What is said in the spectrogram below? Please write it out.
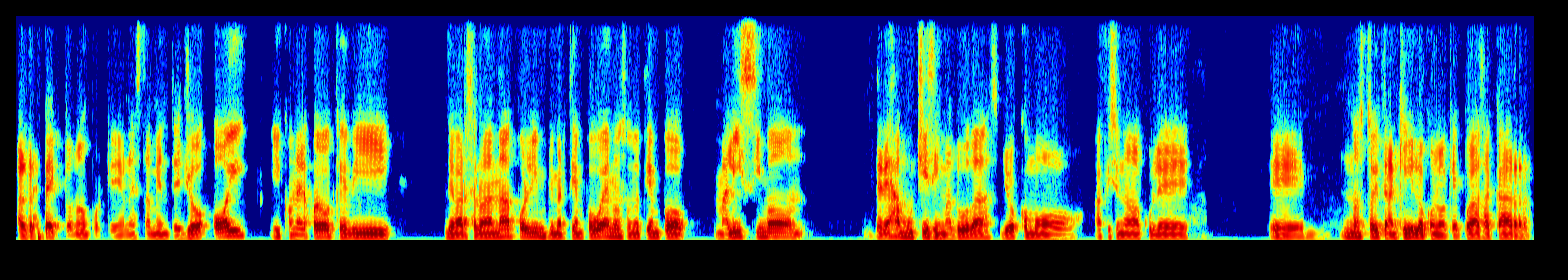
al respecto, ¿no? Porque honestamente yo hoy y con el juego que vi de Barcelona-Napoli, en primer tiempo bueno, un segundo tiempo malísimo, te deja muchísimas dudas. Yo como aficionado culé eh, no estoy tranquilo con lo que pueda sacar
